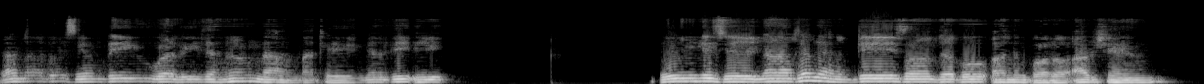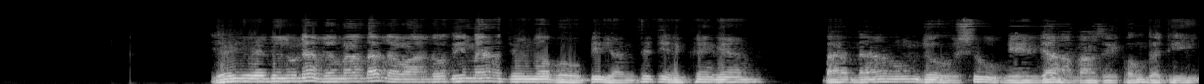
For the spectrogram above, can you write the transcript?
ဒါနာတုရှင်ဒီဝလိယဟံဂမတိမြတ်တိတိဘုရားစေနာဖျက်တေသောတဘောအနုဘောရောအရှင်ယေယေဒီလူနဲ့ဗမာတတဝါတို့ဒီမအကျုံသောဘုပြည့်ရန်ဖြစ်ဖြစ်ခင်ခင် ပါဒံတို့ရှုမြင်ကြပါစေကုန်တည်း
